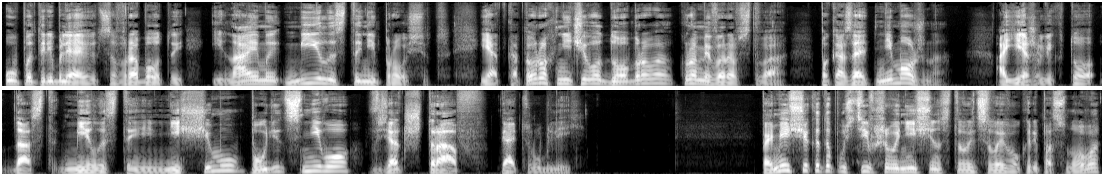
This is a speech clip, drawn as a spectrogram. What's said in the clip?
употребляются в работы и наймы, милостыни просят, и от которых ничего доброго, кроме воровства, показать не можно. А ежели кто даст милостыни нищему, будет с него взят штраф пять рублей. Помещика, допустившего нищенствовать своего крепостного,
